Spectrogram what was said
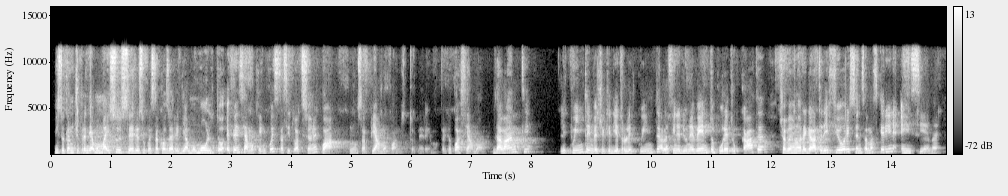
Visto che non ci prendiamo mai sul serio su questa cosa, ridiamo molto e pensiamo che in questa situazione qua non sappiamo quando torneremo, perché qua siamo davanti le quinte invece che dietro le quinte, alla fine di un evento pure truccate, ci avevano regalate dei fiori senza mascherine e insieme.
